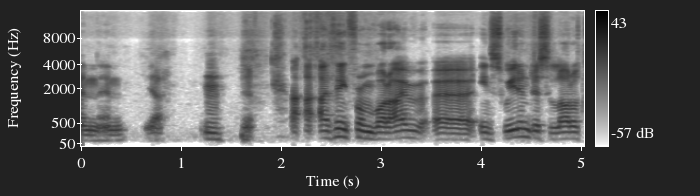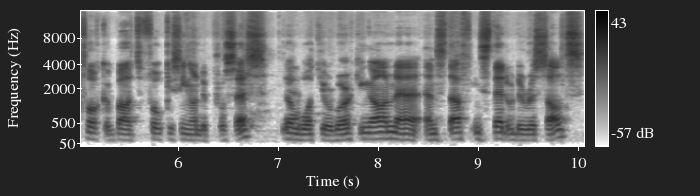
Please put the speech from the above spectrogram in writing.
and and yeah I, I think from what I've uh, in Sweden, there's a lot of talk about focusing on the process Yeah. of what you're working on uh, and stuff instead of the results.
